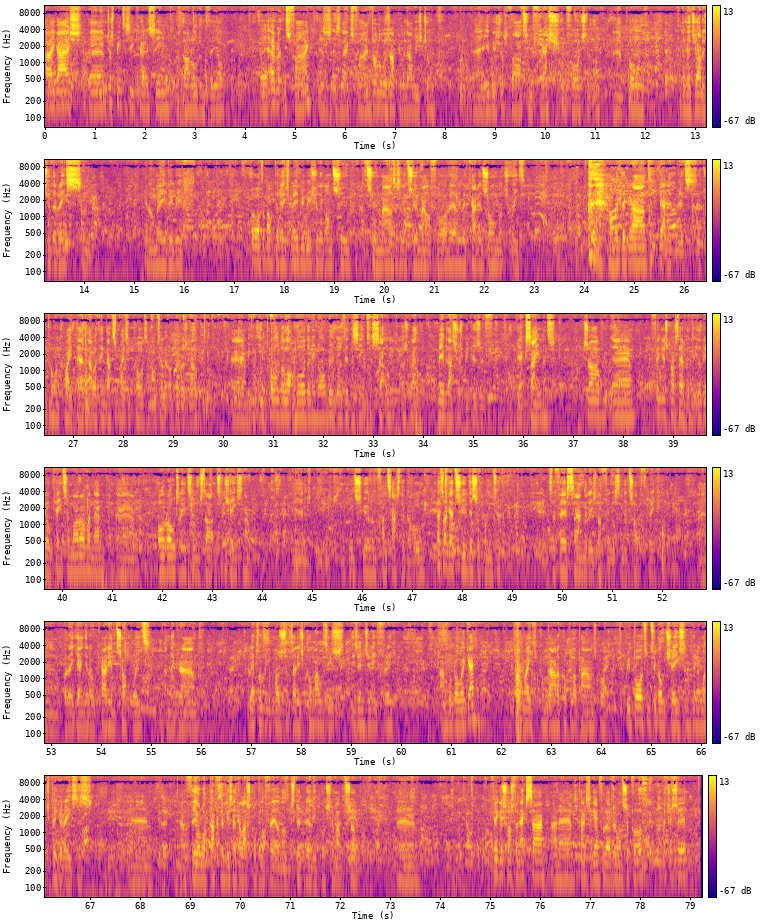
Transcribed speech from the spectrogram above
Hi guys, um, just been to see Kerosine with Donald and Theo. Uh, everything's fine, his, his leg's fine. Donald was happy with how he's jumped. Uh, he was just far too fresh, unfortunately. Uh, pulled for the majority of the race. And, you know, maybe we've thought about the race, maybe we should have gone two, two miles instead of two mile four really with carrying so much weight. and with the ground getting it, it's, it's becoming quite dead now. I think that's might have caught him out a little bit as well. Um, he, he, pulled a lot more than he normally does, didn't seem to settle as well. Maybe that's just because of the excitement. So um, fingers crossed he'll be okay tomorrow and then um, all roads lead to him starting to chase now. Yeah, he's been, he's been schooling fantastic at home. Let's not get too disappointed. It's the first time that he's not finished in the top three. Um, but again, you know, carrying top weight and the ground. Let's look at the positives that he's come out. He's, he's injury free. And we'll go again. He might come down a couple of pounds, but we bought him to go chasing in a much bigger races. Um, and Theo looked after him. He said the last couple of fail-ons didn't really push him out. So um, fingers crossed for next time and um, thanks again for everyone's support. Catch you soon.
